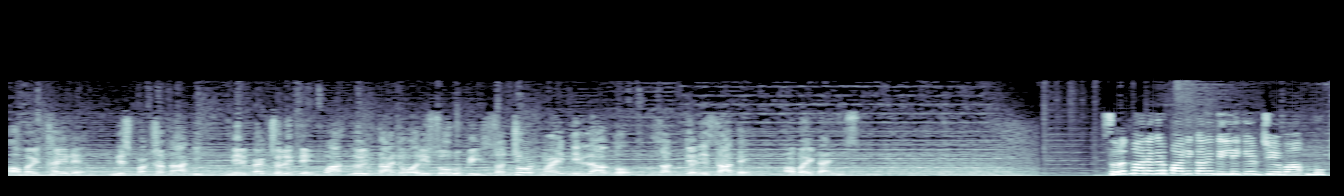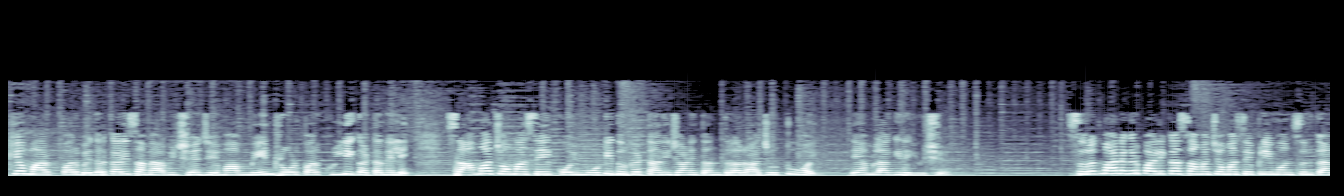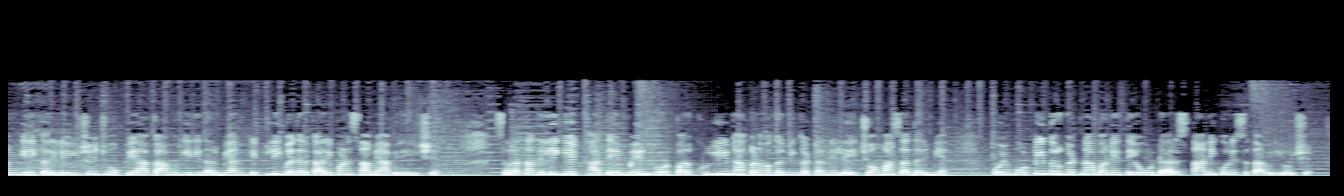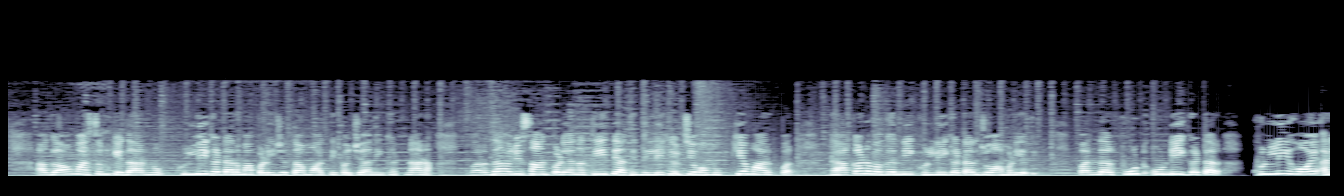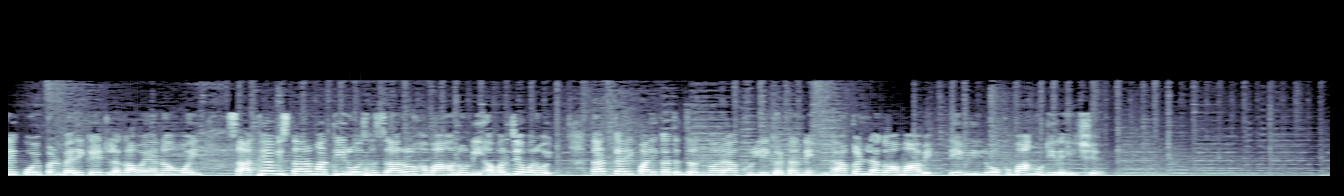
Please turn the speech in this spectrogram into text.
અભય થઈને નિષ્પક્ષતાથી, નિરપેક્ષ રીતે વાસ્તવિકતાનો અરીસો રૂપી સચોટ માહિતી લાવતો સત્યની સાથે અભય ટાઈમ્સ સુરત મહાનગરપાલિકાની દિલ્હી ગેટ જેવા મુખ્ય માર્ગ પર બેદરકારી સામે આવી છે, જેમાં મેઇન રોડ પર ખુલ્લી ગટરને લઈ સામા ચોમાસે કોઈ મોટી દુર્ઘટનાની જાણે તંત્ર રાહ જોતું હોય તેમ લાગી રહ્યું છે. સુરત મહાનગરપાલિકા સામા ચોમાસે પ્રી મોન્સૂન કામગીરી કરી રહી છે. જો કે આ કામગીરી દરમિયાન કેટલીક બેદરકારી પણ સામે આવી રહી છે. સુરતના દિલ્હી ગેટ ખાતે મેઇન રોડ પર ખુલ્લી ઢાંકણ વગરની ગટરને લઈ ચોમાસા દરમિયાન કોઈ મોટી દુર્ઘટના બને તેવો ડર સ્થાનિકોને સતાવી રહ્યો છે. અગાઉ માસૂમ કેદારનું ખુલ્લી ગટરમાં પડી જતા મોત નિપજ્યાની ઘટનાના પડદા હજી શાંત પડ્યા નથી. ત્યાંથી દિલ્હી ગેટ જેવા મુખ્ય માર્ગ પર ઢાંકણ વગરની ખુલ્લી ગટર જોવા મળી હતી. પંદર ફૂટ ઊંડી ગટર ખુલ્લી હોય અને કોઈ પણ બેરિકેડ લગાવાયા ન હોય. સાથે આ વિસ્તારમાંથી રોજ હજારો વાહનોની અવરજવર હોય. તાત્કાલિક પાલિકા તંત્ર દ્વારા ખુલ્લી ગટરને ઢાંકણ લગાવવામાં આવે તેવી લોક માંગ ઉઠી રહી છે.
